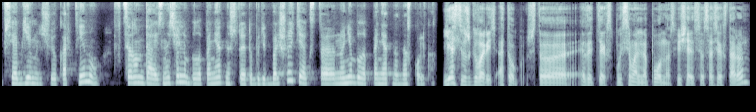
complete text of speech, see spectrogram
всеобъемлющую картину, целом, да, изначально было понятно, что это будет большой текст, э, но не было понятно, насколько. Если уж говорить о том, что этот текст максимально полно освещает все со всех сторон,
